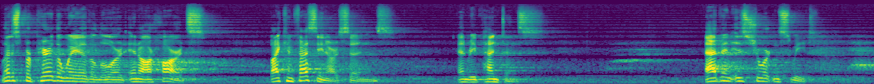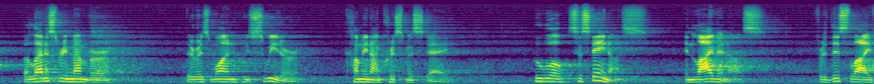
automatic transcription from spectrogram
Let us prepare the way of the Lord in our hearts by confessing our sins and repentance. Advent is short and sweet, but let us remember there is one who's sweeter coming on Christmas Day, who will sustain us, enliven us for this life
